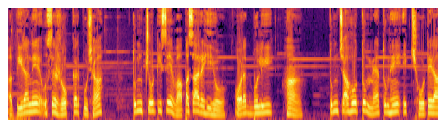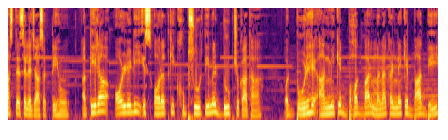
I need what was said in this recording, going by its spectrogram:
अतीरा ने उसे रोककर पूछा, तुम चोटी से वापस आ रही हो? औरत बोली हाँ। तुम चाहो तो मैं तुम्हें एक छोटे रास्ते से ले जा सकती हूँ। अतीरा ऑलरेडी इस औरत की खूबसूरती में डूब चुका था और बूढ़े आदमी के बहुत बार मना करने के बाद भी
